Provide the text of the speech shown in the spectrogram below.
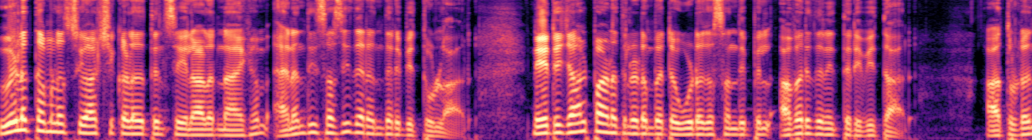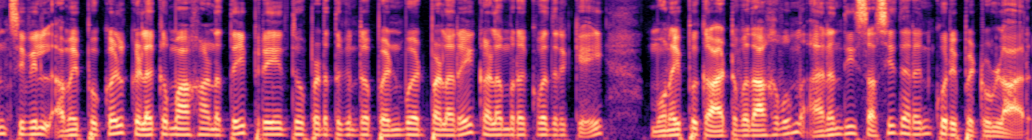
ஈழத்தமிழர் சுயாட்சிக் கழகத்தின் செயலாளர் நாயகம் அனந்தி சசிதரன் தெரிவித்துள்ளார். நேற்று யாழ்ப்பாணத்தில் இடம்பெற்ற ஊடக சந்திப்பில் அவர் இதனை தெரிவித்தார். அத்துடன் சிவில் அமைப்புகள் கிழக்கு மாகாணத்தை பிரதிநிதித்துவப்படுத்துகின்ற பெண் வேட்பாளரை களமிறக்குவதற்கே முனைப்பு காட்டுவதாகவும் அனந்தி சசிதரன் குறிப்பிட்டுள்ளார்.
